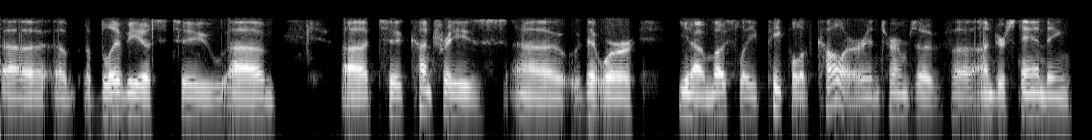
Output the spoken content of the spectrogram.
uh, oblivious to um, uh, to countries uh, that were, you know, mostly people of color in terms of uh, understanding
